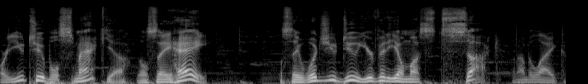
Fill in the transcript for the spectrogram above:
or YouTube will smack you. They'll say, "Hey," they'll say, "What'd you do? Your video must suck." And I'll be like,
